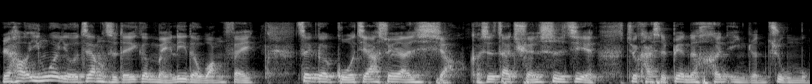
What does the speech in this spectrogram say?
然后因为有这样子的一个美丽的王妃，这个国家虽然小，可是在全世界就开始变得很引人注目。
